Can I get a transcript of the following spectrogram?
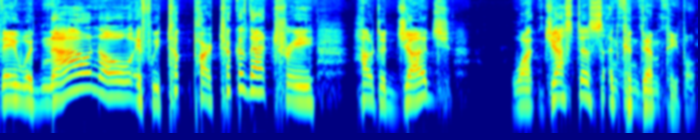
They would now know if we took partook of that tree how to judge, want justice, and condemn people.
